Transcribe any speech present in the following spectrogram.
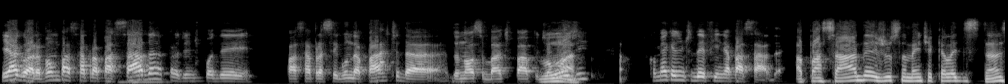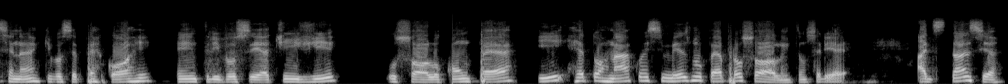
E agora, vamos passar para a passada, para a gente poder passar para a segunda parte da, do nosso bate-papo de vamos hoje. Lá. Como é que a gente define a passada? A passada é justamente aquela distância né, que você percorre entre você atingir o solo com o pé e retornar com esse mesmo pé para o solo. Então seria a distância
